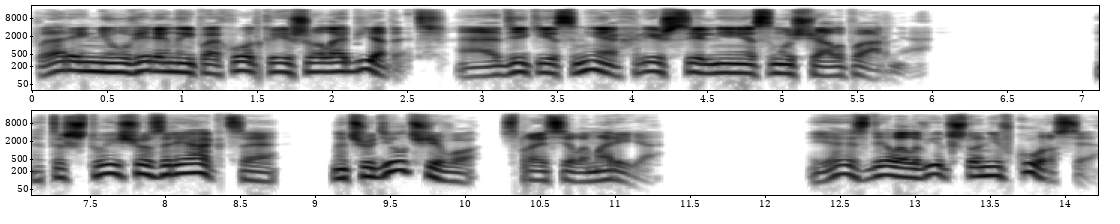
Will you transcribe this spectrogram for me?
Парень неуверенной походкой шел обедать, а дикий смех лишь сильнее смущал парня. «Это что еще за реакция? Начудил чего?» — спросила Мария. Я сделал вид, что не в курсе,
